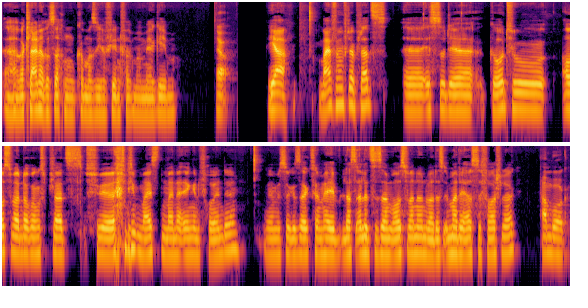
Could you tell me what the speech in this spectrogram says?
Äh, aber kleinere Sachen kann man sich auf jeden Fall mal mehr geben. Ja. Ja, mein fünfter Platz äh, ist so der Go-To-Auswanderungsplatz für die meisten meiner engen Freunde. Wenn wir so gesagt haben, hey, lass alle zusammen auswandern, war das immer der erste Vorschlag? Hamburg.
